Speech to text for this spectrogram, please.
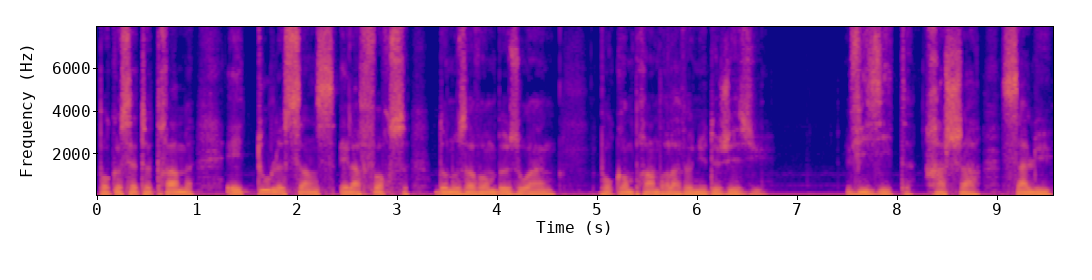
pour que cette trame ait tout le sens et la force dont nous avons besoin pour comprendre la venue de Jésus visite, rachat, salut,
